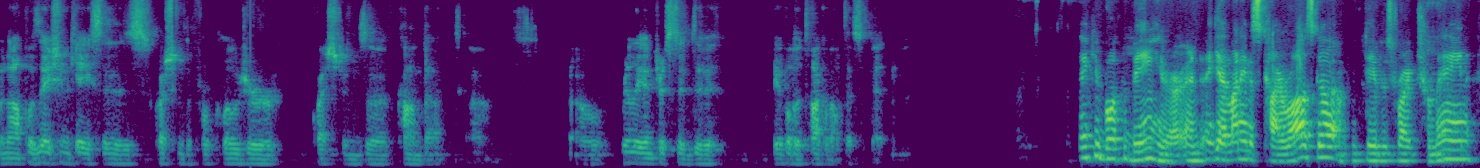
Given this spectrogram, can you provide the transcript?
monopolization cases, questions of foreclosure, questions of conduct. Um, so really interested to be able to talk about this a bit. Thank you both for being here. And again, my name is Kai Rosga. I'm from Davis Wright Tremaine.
